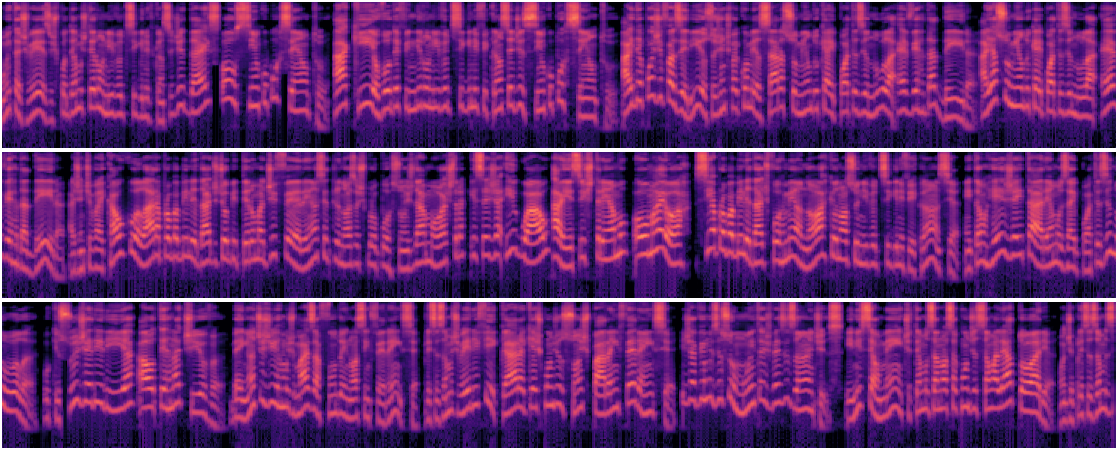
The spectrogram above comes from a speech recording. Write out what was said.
Muitas vezes, podemos ter um nível de significância de 10 ou 5%. Aqui, eu vou definir um nível de significância de 5%. Aí, depois de fazer isso, a gente vai começar assumindo que a hipótese nula é verdadeira. Aí, assumindo que a hipótese nula é verdadeira, a gente vai calcular a probabilidade de obter uma diferença entre nossas proporções da amostra que seja igual a esse extremo ou maior. Se a probabilidade for menor que o nosso nível de significância, então rejeitaremos a hipótese nula, o que sugeriria a alternativa. Bem, antes de irmos mais a fundo em nossa inferência, precisamos verificar aqui as condições para a inferência, e já vimos isso muitas vezes antes. Inicialmente, temos a nossa condição aleatória, onde precisamos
